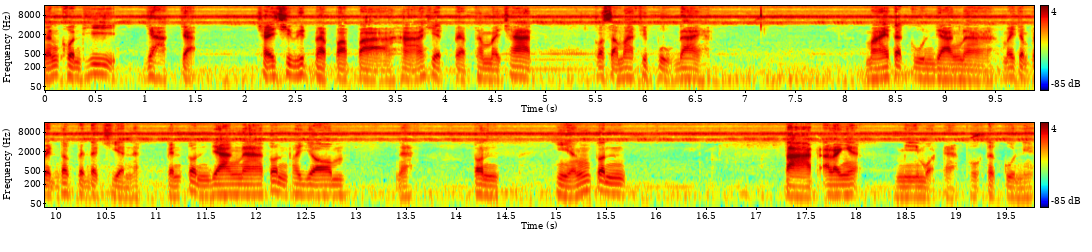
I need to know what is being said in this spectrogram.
นั้นคนที่อยากจะใช้ชีวิตแบบป่าๆหาเห็ดแบบธรรมชาติ ก็สามารถที่ปลูกได้ครับไม้ตระกูลยางนาไม่จำเป็นต้องเป็นตะเคียนนะเป็นต้นยางนาต้นพยอมนะ ต้นเหียงต้นตาดอะไรเงี้ย มีหมดนะพวกตระกูลนี้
